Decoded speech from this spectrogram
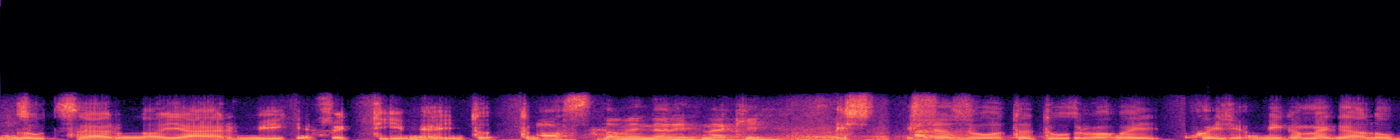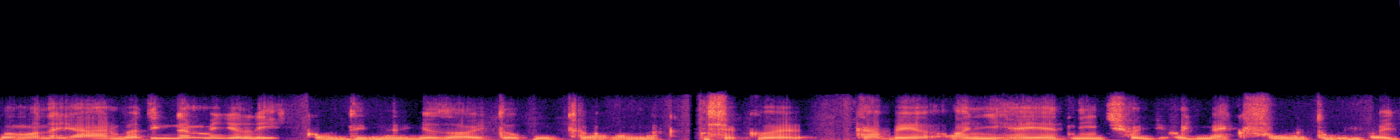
az utcáról a járműig effektíve eljutottunk. Azt a mindenit neki. És, és az volt a durva, hogy, hogy amíg a megállóban van a jármű, addig nem megy a légkondi, mert ugye az ajtók nyitva vannak. És akkor kb. annyi helyed nincs, hogy, hogy megfordulj, vagy,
